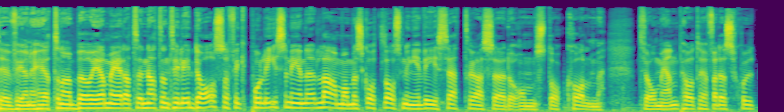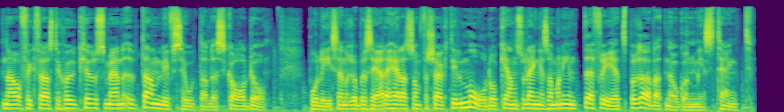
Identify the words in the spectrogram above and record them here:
TV4-nyheterna börjar med att natten till idag så fick polisen in larm om en skottlossning i Visättra söder om Stockholm. Två män påträffades skjutna och fick föras till sjukhus men utan livshotande skador. Polisen rubricerade hela som försök till mord och än så länge så har man inte frihetsberövat någon misstänkt.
